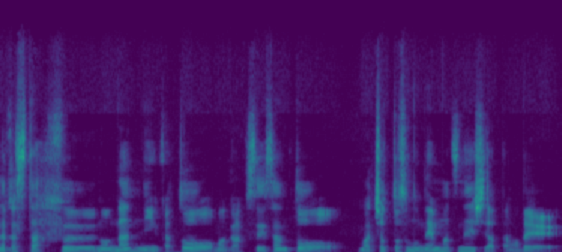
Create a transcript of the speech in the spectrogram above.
なんかスタッフの何人かと、まあ学生さんと、まあちょっとその年末年始だったので、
